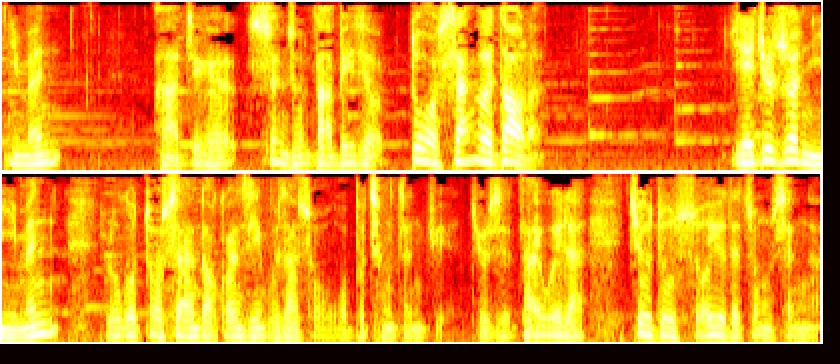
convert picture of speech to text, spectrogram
你们。啊，这个顺从大悲咒堕三恶道了，也就是说，你们如果做三道，观世音菩萨说我不成正觉，就是他为了救度所有的众生啊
